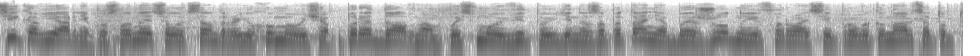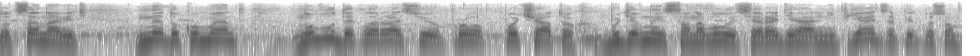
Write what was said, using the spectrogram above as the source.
Цій кав'ярні посланець Олександра Юхимовича передав нам письмові відповіді на запитання без жодної інформації про виконавця. Тобто, це навіть не документ. Нову декларацію про початок будівництва на вулиці Радіальній 5 за підписом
